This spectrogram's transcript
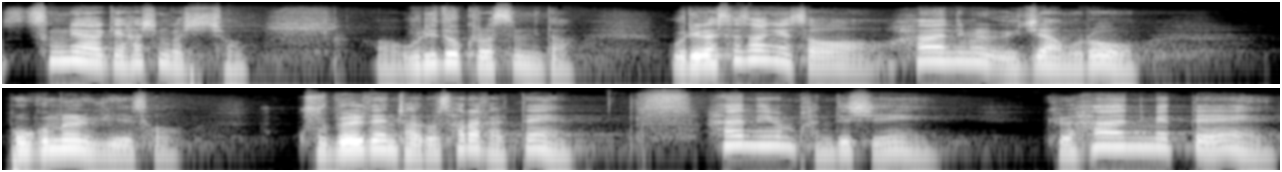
승리하게 하신 것이죠. 어, 우리도 그렇습니다. 우리가 세상에서 하나님을 의지함으로 복음을 위해서 구별된 자로 살아갈 때 하나님은 반드시 그 하나님의 때에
